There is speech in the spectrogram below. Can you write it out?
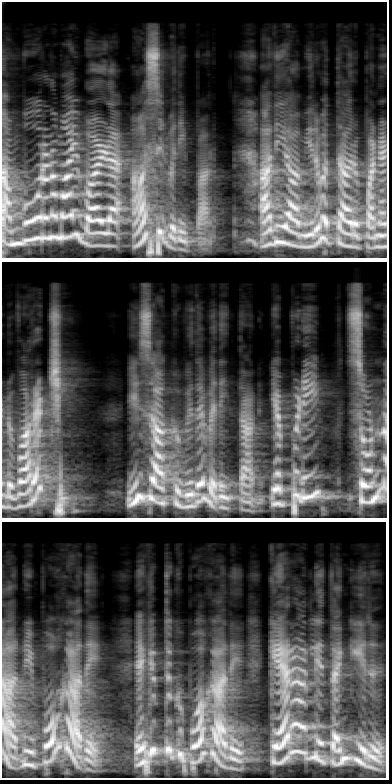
சம்பூரணமாய் வாழ ஆசிர்வதிப்பார். அதியாம் இருபத்தாறு பன்னெண்டு வறட்சி. ஈசாக்கு விதை விதைத்தான். எப்படி? சொன்னார் நீ போகாதே. எகிப்துக்கு போகாதே. கேரார்லே தங்கியிரு.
